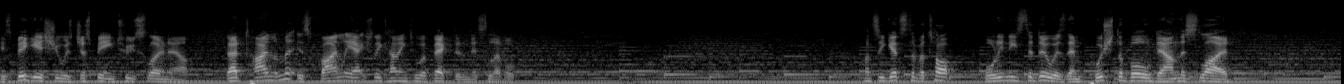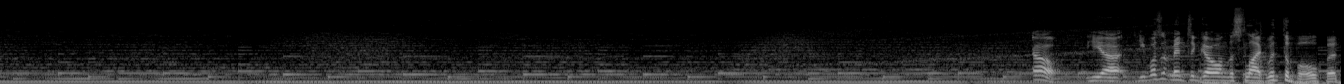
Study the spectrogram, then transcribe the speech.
His big issue is just being too slow now. That time limit is finally actually coming to effect in this level. Once he gets to the top, all he needs to do is then push the ball down the slide. Oh, he uh, he wasn't meant to go on the slide with the ball, but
